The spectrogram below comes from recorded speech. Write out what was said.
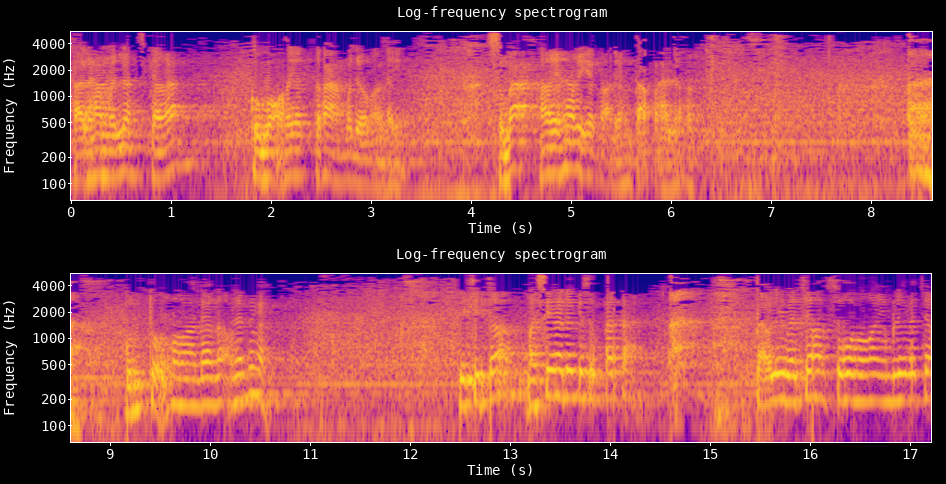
Alhamdulillah sekarang Kubur saya terang pada orang lain. Sebab hari-hari anak dia tak pahala. Untuk orang ada anak macam tu kan? Di kita masih ada kesempatan. Tak boleh baca suruh orang yang boleh baca.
